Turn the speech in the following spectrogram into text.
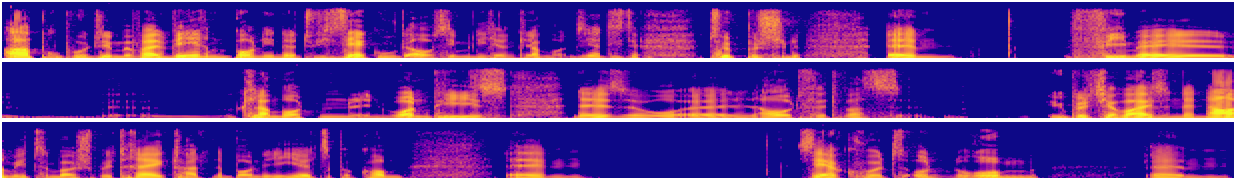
Apropos Jimbei, weil während Bonnie natürlich sehr gut aussieht mit ihren Klamotten, sie hat diese typischen ähm, Female äh, Klamotten in One Piece, ne, so äh, ein Outfit, was üblicherweise eine Nami zum Beispiel trägt, hat eine Bonnie jetzt bekommen. Ähm, sehr kurz untenrum, ähm,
